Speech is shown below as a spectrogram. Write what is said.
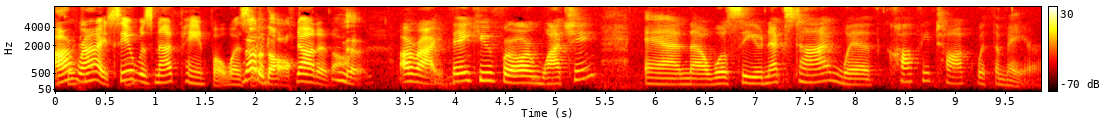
All thank you. See, it was not painful, was it? Not at all. Not at all. No. All right. Thank you for watching. And uh, we'll see you next time with Coffee Talk with the Mayor.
